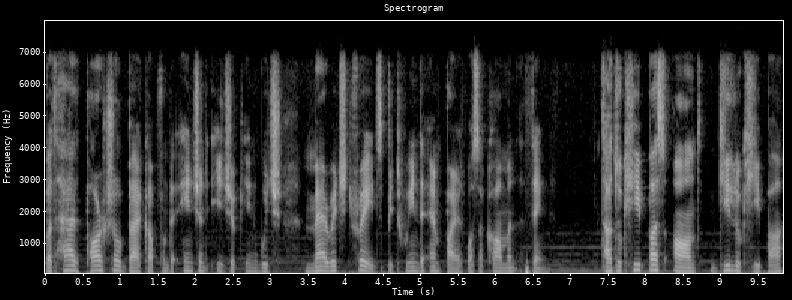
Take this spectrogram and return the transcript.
but had partial backup from the ancient Egypt in which marriage trades between the empires was a common thing. Tadukhipa's aunt Gilukhipa,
